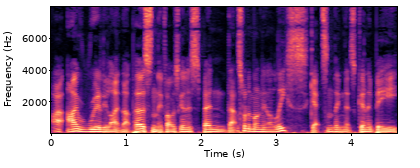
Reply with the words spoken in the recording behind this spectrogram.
I, I really like that personally. If I was going to spend that sort of money on a lease, get something that's going to be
